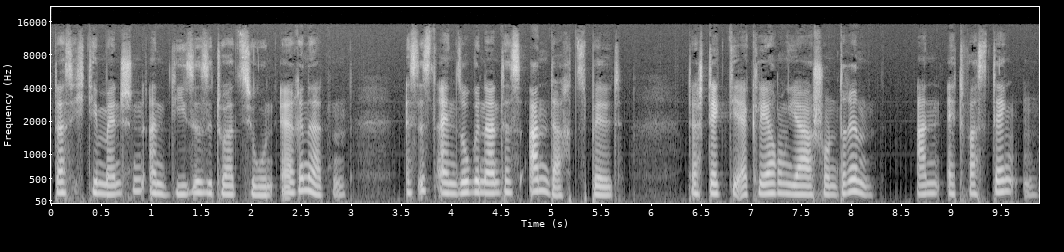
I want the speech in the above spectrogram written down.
dass sich die Menschen an diese Situation erinnerten. Es ist ein sogenanntes Andachtsbild. Da steckt die Erklärung ja schon drin. An etwas denken.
